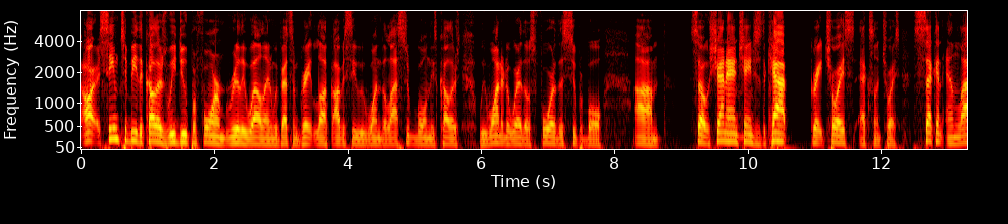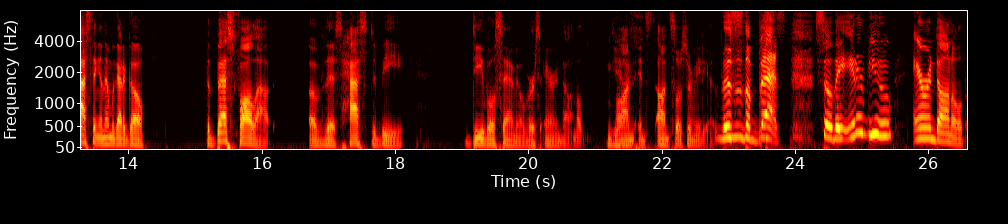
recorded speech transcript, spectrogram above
are seem to be the colors we do perform really well in. We've had some great luck. Obviously, we won the last Super Bowl in these colors. We wanted to wear those for this Super Bowl. Um, so Shanahan changes the cap. Great choice, excellent choice. Second and last thing, and then we got to go. The best fallout of this has to be Deebo Samuel versus Aaron Donald on Yes. inst- on social media. This is the best. So they interview Aaron Donald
